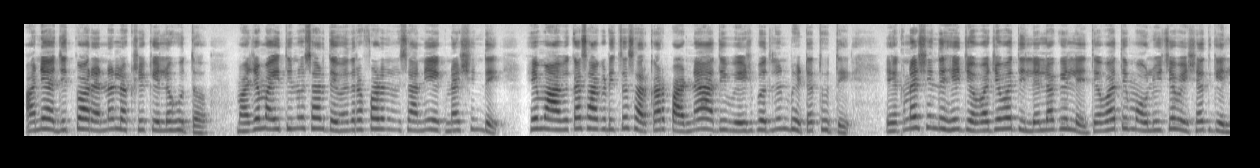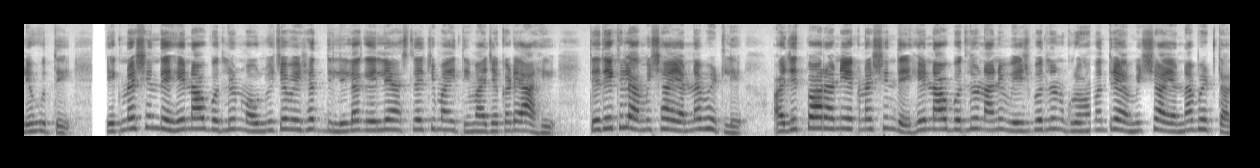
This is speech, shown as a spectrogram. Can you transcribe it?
आणि अजित पवार यांना लक्ष केलं होतं. माझ्या माहितीनुसार देवेंद्र फडणवीस आणि एकनाथ शिंदे हे महाविकास आघाडीचं सरकार पाडण्याआधी वेश बदलून भेटत होते. एकनाथ शिंदे हे जेव्हा जेव्हा दिल्लीला गेले तेव्हा ते मौलवीच्या वेशात गेले होते. एकनाथ शिंदे हे नाव बदलून मौलवीच्या वेशात दिल्लीला गेले असल्याची माहिती माझ्याकडे आहे. ते देखील अमित शहा यांना भेटले. अजित पवार आणि एकनाथ शिंदे हे नाव बदलून आणि वेश बदलून गृहमंत्री अमित शहा यांना भेटतात.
